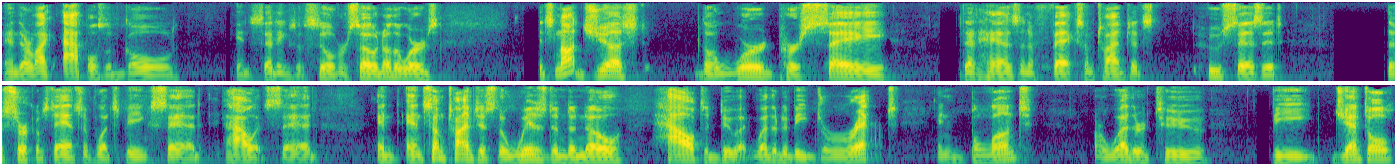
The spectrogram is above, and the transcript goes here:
and they're like apples of gold in settings of silver. So, in other words, it's not just the word per se that has an effect. Sometimes it's who says it, the circumstance of what's being said, how it's said, and and sometimes it's the wisdom to know how to do it, whether to be direct and blunt, or whether to be gentle,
